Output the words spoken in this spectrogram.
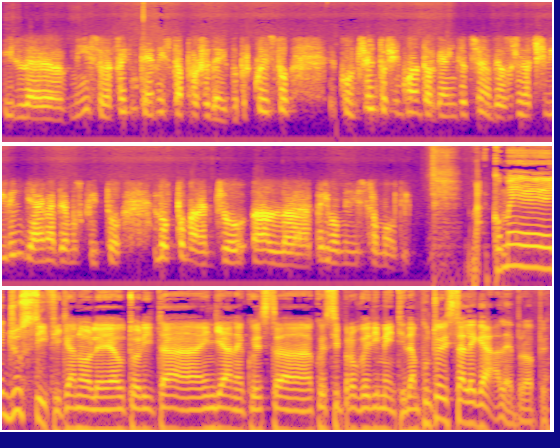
il eh, Ministro degli Affari Interni sta procedendo, per questo con 150 organizzazioni della società civile indiana abbiamo scritto l'8 maggio al primo Ministro Modi. Ma come giustificano le autorità indiane questa, questi provvedimenti da un punto di vista legale proprio?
